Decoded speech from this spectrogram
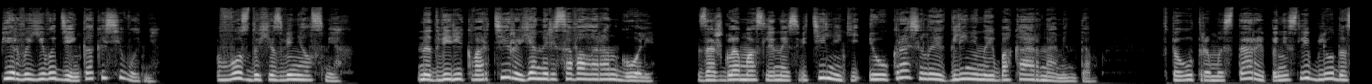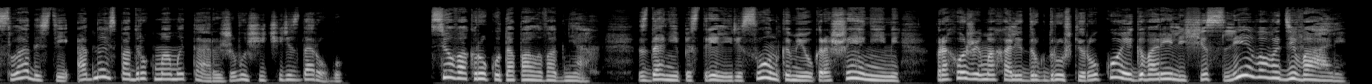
первый его день, как и сегодня. В воздухе звенел смех. На двери квартиры я нарисовала ранголи, зажгла масляные светильники и украсила их глиняные бока орнаментом. В то утро мы с Тарой понесли блюдо сладостей одной из подруг мамы Тары, живущей через дорогу. Все вокруг утопало в огнях. Здания пестрели рисунками и украшениями, прохожие махали друг дружке рукой и говорили «Счастливого Дивали!».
